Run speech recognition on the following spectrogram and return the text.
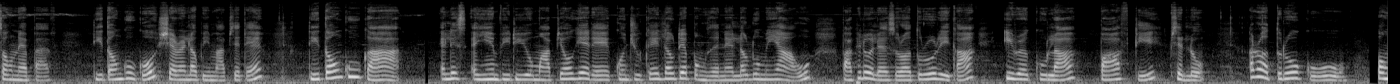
ဆုံးတဲ့ buff ဒီသုံးခုကို sharing လုပ်ပေးမှာဖြစ်တယ် ဒီသုံးခုက Alice အရင်ဗီဒီယိုမှာပြောခဲ့တဲ့ conjugate လောက်တဲ့ပုံစံနဲ့လုပ်လို့မရဘူး။ဘာဖြစ်လို့လဲဆိုတော့သူတို့တွေက irregular verb တွေဖြစ်လို့အဲ့တော့သူတို့ကိုပုံ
